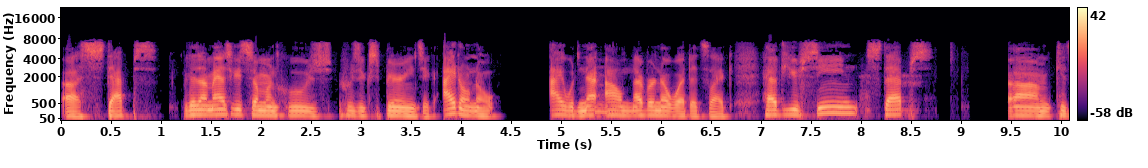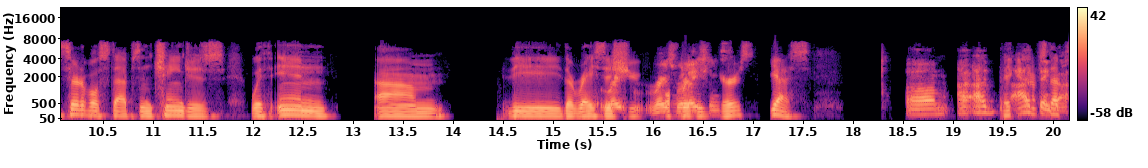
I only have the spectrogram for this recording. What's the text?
uh, steps? Because I'm asking someone who's who's experiencing. I don't know. I would ne- mm. I'll never know what it's like. Have you seen steps, um, considerable steps and changes within um, the the race, race issue, race relations? Yes. Um, I I, I think I,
